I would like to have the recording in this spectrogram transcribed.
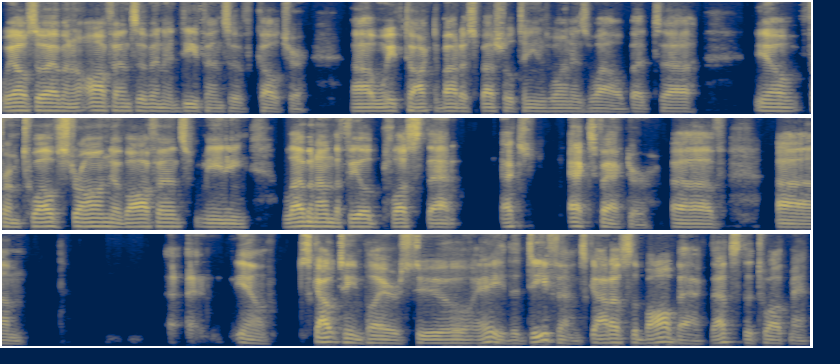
we also have an offensive and a defensive culture. Uh, we've talked about a special teams one as well, but uh, you know, from 12 strong of offense, meaning 11 on the field plus that X X factor of, um, uh, uh, you know, scout team players to hey, the defense got us the ball back. That's the 12th man.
